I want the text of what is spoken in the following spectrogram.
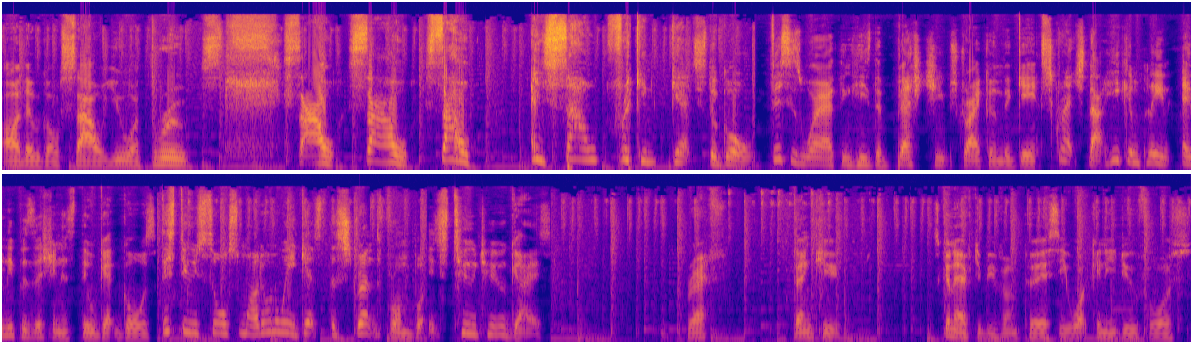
Oh, there we go. Sal, you are through. Sal, Sal, Sal. And Sal freaking gets the goal. This is why I think he's the best cheap striker in the game. Scratch that, he can play in any position and still get goals. This dude is so smart, I don't know where he gets the strength from, but it's 2-2 guys. Ref, thank you. It's gonna have to be Van Persie. What can he do for us?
